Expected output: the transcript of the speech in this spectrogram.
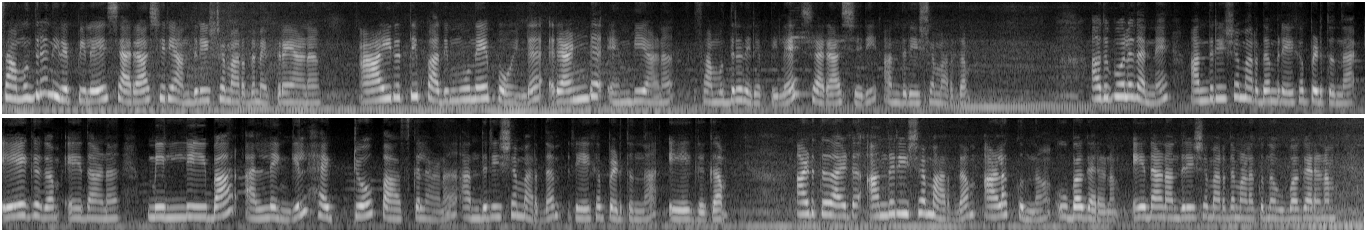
സമുദ്രനിരപ്പിലെ ശരാശരി അന്തരീക്ഷ മർദ്ദം എത്രയാണ്? ആയിരത്തി പതിമൂന്ന് പോയിന്റ് രണ്ട് എം ബി ആണ് സമുദ്രനിരപ്പിലെ ശരാശരി അന്തരീക്ഷ മർദ്ദം. അതുപോലെ തന്നെ അന്തരീക്ഷ മർദ്ദം രേഖപ്പെടുത്തുന്ന ഏകകം ഏതാണ്? മില്ലിബാർ അല്ലെങ്കിൽ ഹെക്ടോ പാസ്കൽ ആണ് അന്തരീക്ഷ മർദ്ദം രേഖപ്പെടുത്തുന്ന ഏകകം. അടുത്തതായിട്ട് അന്തരീക്ഷ മർദ്ദം അളക്കുന്ന ഉപകരണം. ഏതാണ് അന്തരീക്ഷ മർദ്ദം അളക്കുന്ന ഉപകരണം?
